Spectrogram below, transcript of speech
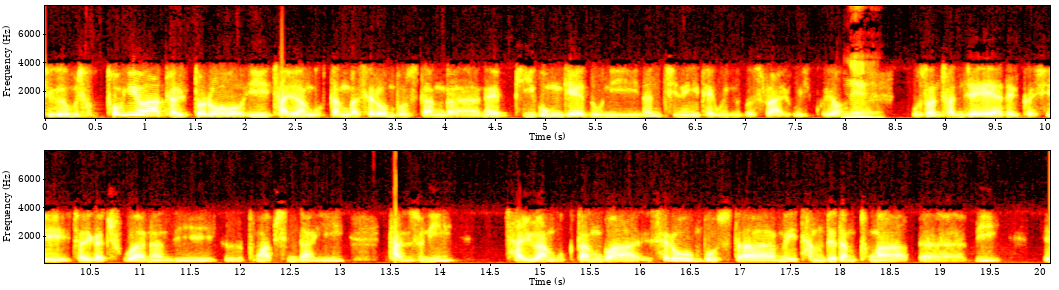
지금 협통위와 별도로 이 자유한국당과 새로운 보수당 간의 비공개 논의는 진행이 되고 있는 것으로 알고 있고요. 네. 우선 전제해야 될 것이 저희가 추구하는 이 그 통합 신당이 단순히 자유한국당과 새로운 보수당의 당대당 통합이 예,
